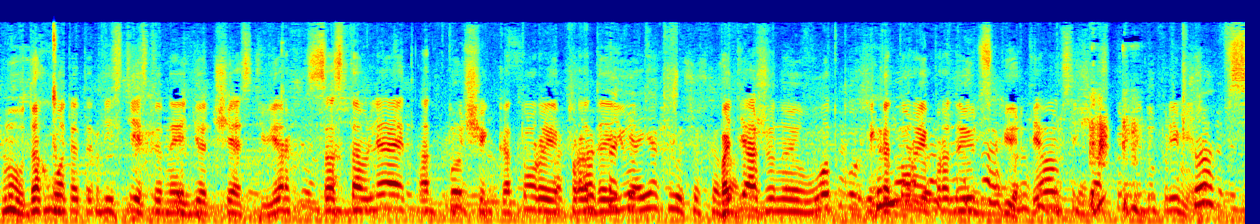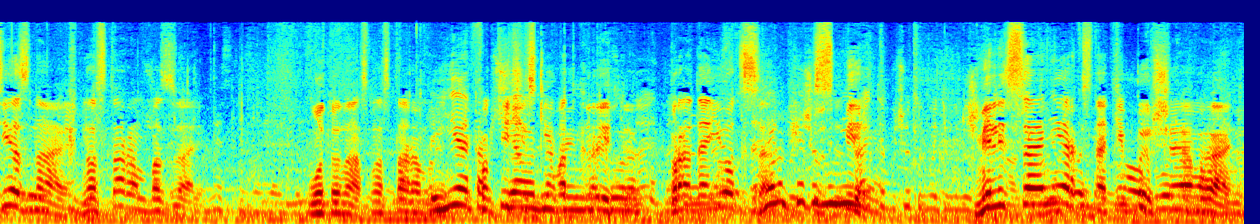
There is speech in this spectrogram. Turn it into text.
ну, доход этот, естественно, идет часть вверх, составляет от точек, которые А, кстати, а продают як лучше сказати? бодяженную водку и которые продают спирт. Я вам сейчас приведу пример. Все знают, на старом базаре, вот у нас на старом, Е, там фактически в открытую, продается спирт. Милиционер, кстати, бывший афганец.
